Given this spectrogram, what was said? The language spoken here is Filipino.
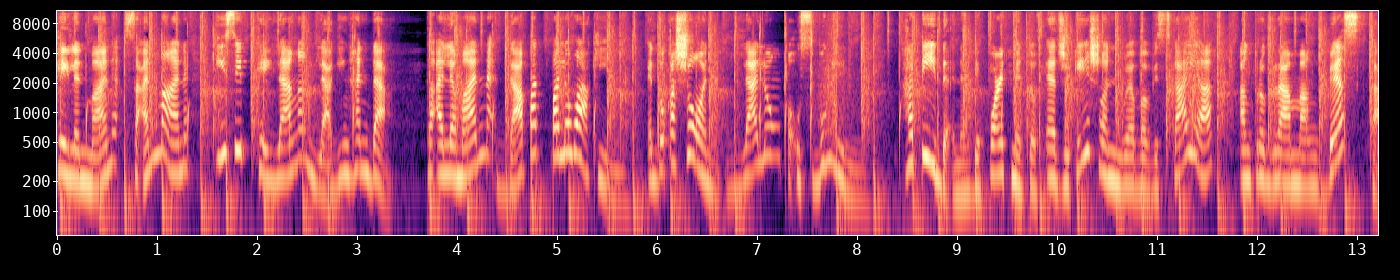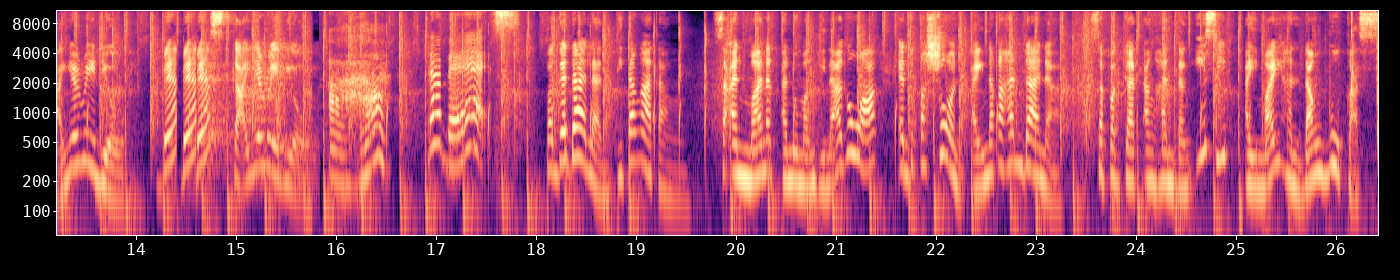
Kailanman, saan man, isip kailangang laging handa. Kaalaman dapat palawakin. Edukasyon lalong pausbungin. Hatid ng Department of Education Nueva Vizcaya ang programang Best Kaya Radio. Be- Be- Best Kaya Radio. Aha! The best! Pagadalan, titangatang. Saan man at anumang ginagawa, edukasyon ay nakahanda na sapagkat ang handang isip ay may handang bukas.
